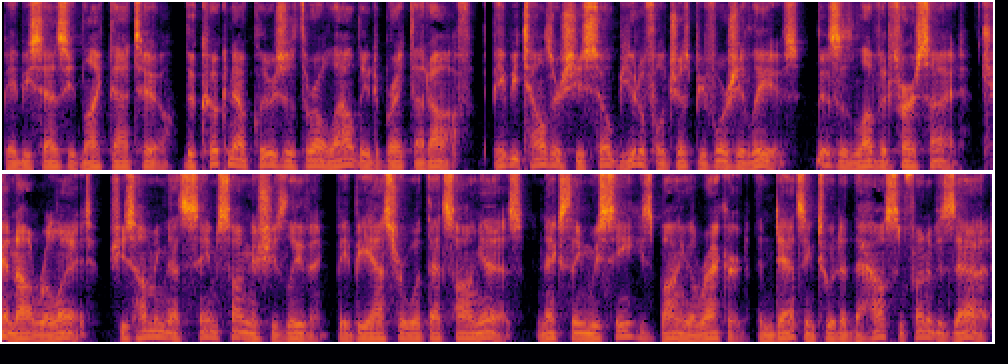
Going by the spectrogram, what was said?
Baby says he'd like that too. The cook now clears his throat loudly to break that off. Baby tells her she's so beautiful just before she leaves. This is love at first sight. Cannot relate. She's humming that same song as she's leaving. Baby asks her what that song is. Next thing we see, he's buying the record, then dancing to it at the house in front of his dad.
